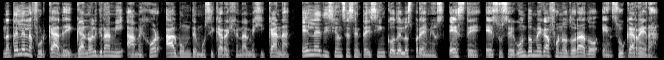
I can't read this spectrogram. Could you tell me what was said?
Natalia Lafourcade ganó el Grammy a Mejor Álbum de Música Regional Mexicana en la edición 65 de los premios. Este es su segundo megáfono dorado en su carrera.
